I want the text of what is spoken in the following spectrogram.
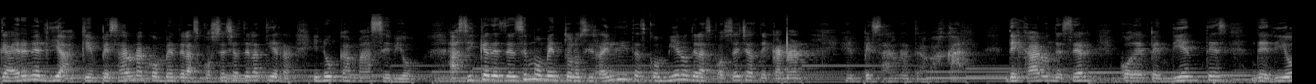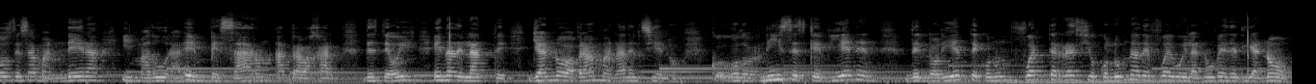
caer en el día que empezaron a comer de las cosechas de la tierra y nunca más se vio. Así que desde ese momento los israelitas comieron de las cosechas de Canaán. Empezaron a trabajar dejaron de ser codependientes de Dios de esa manera inmadura. Empezaron a trabajar. Desde hoy en adelante ya no habrá maná del cielo. Codornices que vienen del oriente con un fuerte recio, columna de fuego y la nube de día. No,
